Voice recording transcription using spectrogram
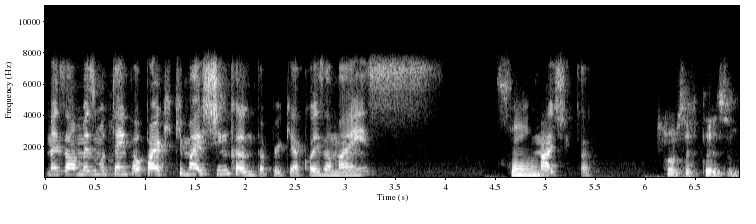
Mas, ao mesmo tempo, é o parque que mais te encanta, porque é a coisa mais Sim, mágica. Com certeza.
